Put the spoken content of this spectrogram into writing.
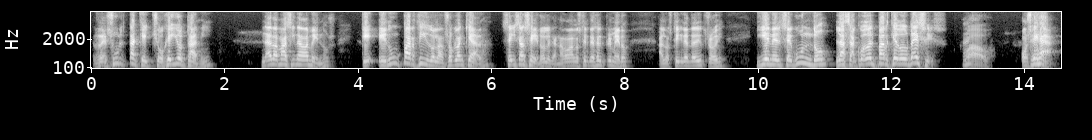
Resulta que Chohei Otani, nada más y nada menos, que en un partido lanzó blanqueada, 6 a 0, le ganaron a los Tigres el primero, a los Tigres de Detroit, y en el segundo la sacó del parque dos veces. Wow. O sea,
